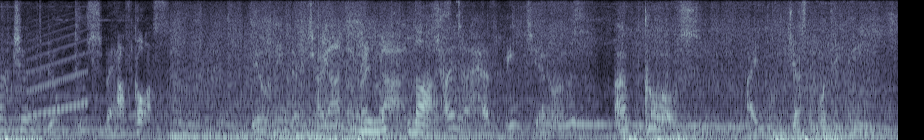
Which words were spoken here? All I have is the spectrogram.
Construction built to spec. Of course. Building the We are Chinese. red Unit guard. lost. China has been generous. Of course. I know just what it means.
